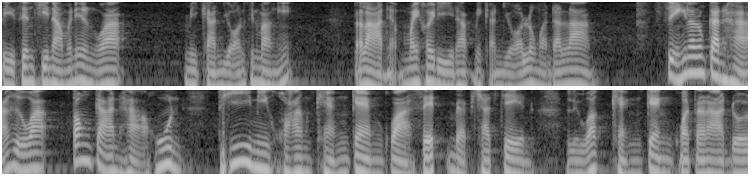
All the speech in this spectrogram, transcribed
ตีเส้นชี้นำไว้นิดนึงว่า มีการย้อนขึ้นมางี้ ตลาดเนี่ยไม่ค่อยดีนะครับ มีการย้อนลงมาด้านล่าง สิ่งที่เราต้องการหาคือว่าต้องการหาหุ้น ที่มีความแข็งแกร่งกว่าเซตแบบชัดเจน หรือว่าแข็งแกร่งกว่าตลาดโดย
